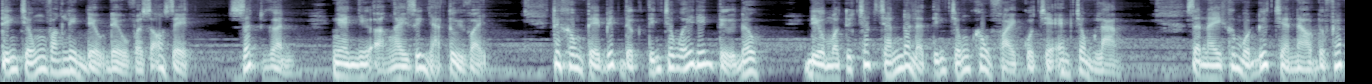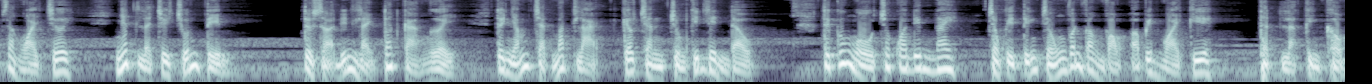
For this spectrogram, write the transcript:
Tiếng trống vang lên đều đều và rõ rệt, Rất gần, Nghe như ở ngay dưới nhà tôi vậy. Tôi không thể biết được tiếng trống ấy đến từ đâu. Điều mà tôi chắc chắn đó là tiếng trống không phải của trẻ em trong làng. Giờ này không một đứa trẻ nào được phép ra ngoài chơi, Nhất là chơi trốn tìm. Tôi sợ đến lạnh toát cả người, Tôi nhắm chặt mắt lại, Kéo chăn trùm kín lên đầu. Tôi cứ ngủ cho qua đêm nay, Trong khi tiếng trống vẫn vang vọng ở bên ngoài kia. Thật là kinh khủng.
